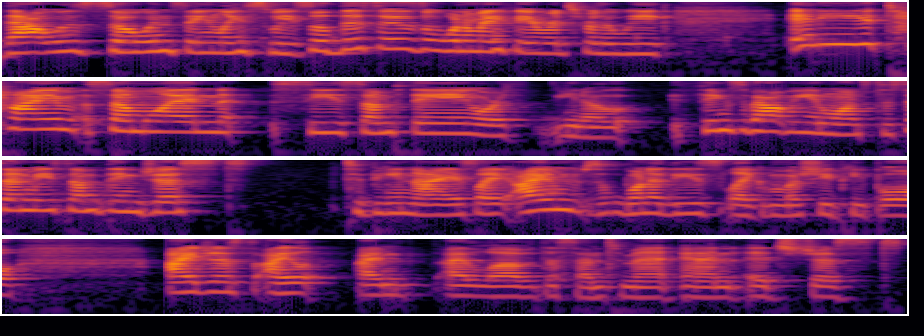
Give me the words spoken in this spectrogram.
that was so insanely sweet. So this is one of my favorites for the week. Anytime someone sees something or, you know, thinks about me and wants to send me something just to be nice, like I'm one of these like mushy people. I just, I, I'm, I love the sentiment and it's just,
